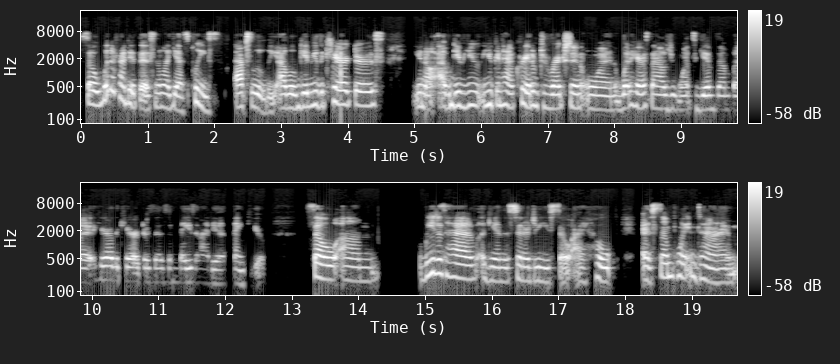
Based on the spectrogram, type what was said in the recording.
So what if I did this? And I'm like, Yes, please, absolutely. I will give you the characters. You know, I will give you, you can have creative direction on what hairstyles you want to give them, but here are the characters. That is an amazing idea. Thank you. So, um, we just have again the synergy. So I hope at some point in time,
